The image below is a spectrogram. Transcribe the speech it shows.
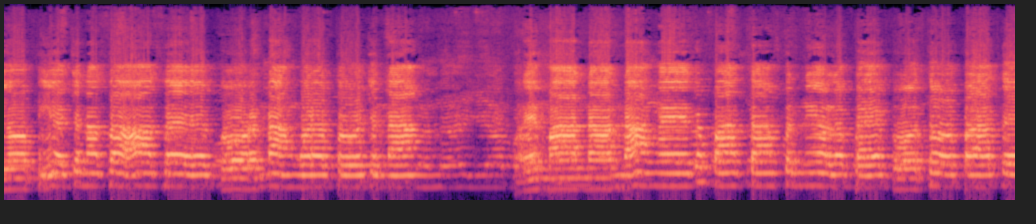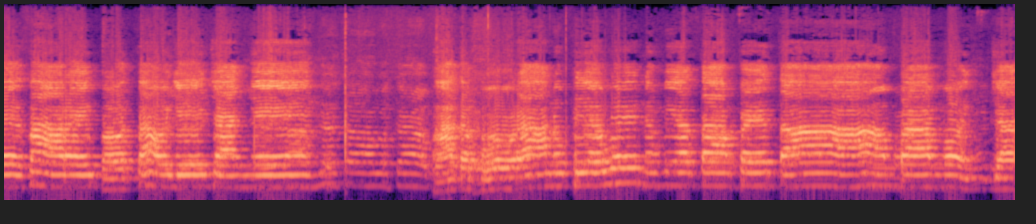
យោភិចនសាសេបរណងវរតោចនាងប្រមាណានាងឯកបាតាបនិលបេពុទ្ធបាតេសារេពុទ្ធោយេចាញ់េបាតពុរានុភាវេនមេតាបេតាបាមុញ្ចា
